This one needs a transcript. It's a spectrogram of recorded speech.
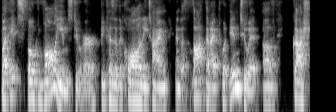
but it spoke volumes to her because of the quality time and the thought that I put into it of gosh,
